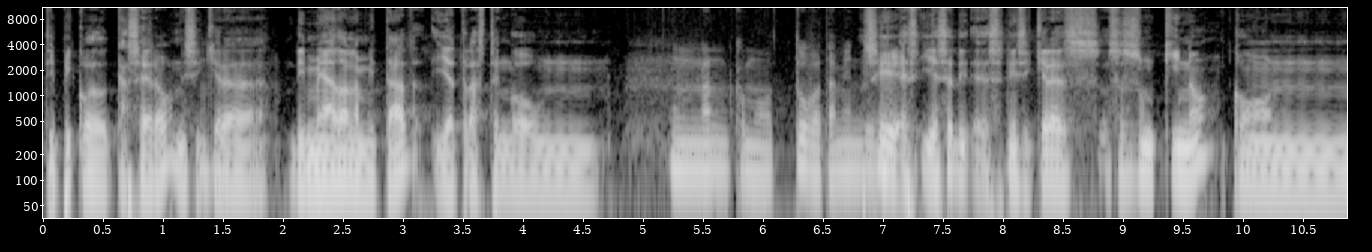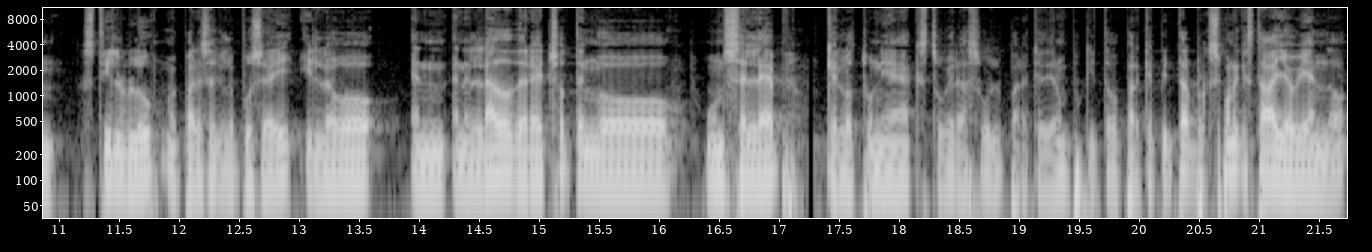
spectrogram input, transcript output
típico casero, ni siquiera dimeado a la mitad, y atrás tengo un, Un, como tubo también. sí, es- y ese, ese ni siquiera es, o sea, es un kino con steel blue, me parece que le puse ahí, y luego en, en el lado derecho tengo un celeb que lo tuneé a que estuviera azul para que diera un poquito, para que pintar, porque se supone que estaba lloviendo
